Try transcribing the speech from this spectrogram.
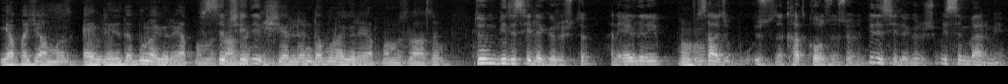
yapacağımız evleri de buna göre yapmamız Size bir lazım. şey diyeyim mi? İş yerlerini de buna göre yapmamız lazım. Dün birisiyle görüştüm. Hani evleri sadece bu üstüne katkı olsun söyleyeyim. Birisiyle görüştüm. İsim vermeyeyim.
